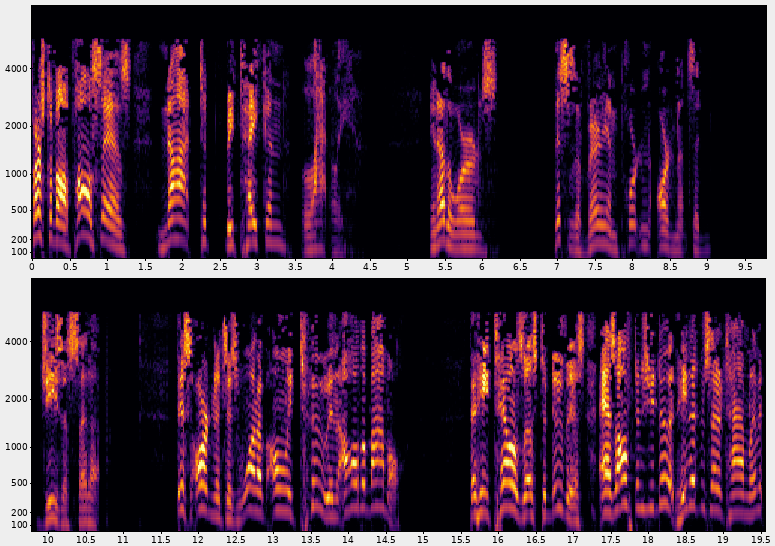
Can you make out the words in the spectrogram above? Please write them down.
First of all, Paul says not to be taken lightly. In other words, this is a very important ordinance that Jesus set up. This ordinance is one of only two in all the Bible that he tells us to do this as often as you do it. He doesn't set a time limit.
